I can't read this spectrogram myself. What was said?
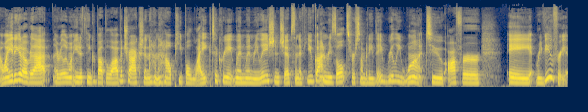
I want you to get over that. I really want you to think about the law of attraction and how people like to create win win relationships. And if you've gotten results for somebody, they really want to offer a review for you.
